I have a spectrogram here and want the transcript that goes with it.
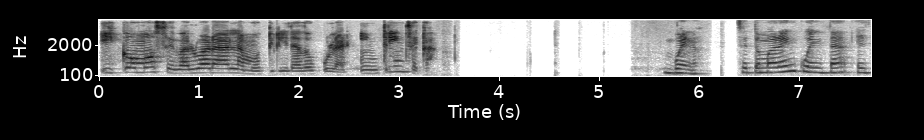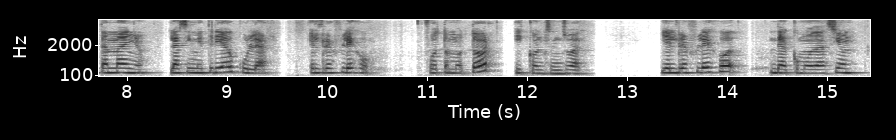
¿Y cómo se evaluará la motilidad ocular intrínseca? Bueno, se tomará en cuenta el tamaño, la simetría ocular, el reflejo fotomotor y consensual, y el reflejo de acomodación,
